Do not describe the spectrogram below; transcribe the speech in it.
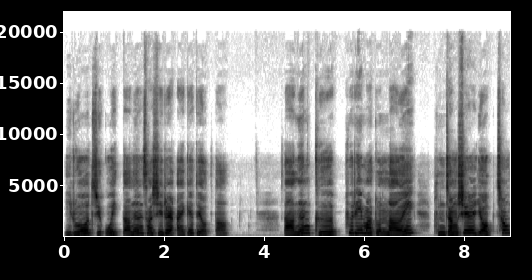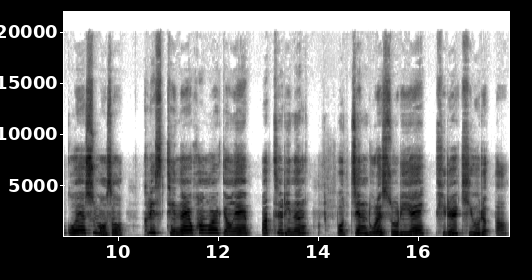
이루어지고 있다는 사실을 알게 되었다. 나는 그 프리마돈나의 분장실 옆 창고에 숨어서 크리스틴을 황홀경에 빠뜨리는 멋진 노랫소리에 귀를 기울였다.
